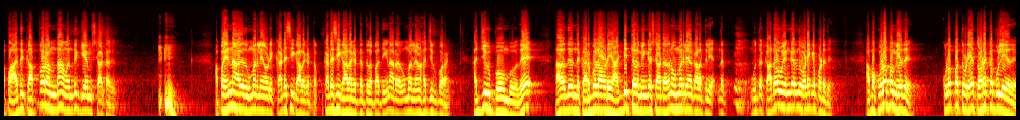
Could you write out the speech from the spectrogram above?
அப்போ அதுக்கப்புறம் தான் வந்து கேம் ஸ்டார்ட் ஆகுது. அப்போ என்ன ஆகுது? உமர்லியானுடைய கடைசி காலகட்டம். கடைசி காலகட்டத்தில் பார்த்தீங்கன்னா உமர்லியான் ஹஜ்ஜுக்கு போகிறாங்க ஹஜ்ஜுக்கு போகும்போது அதாவது இந்த கர்பலாவுடைய அடித்தளம் எங்கே ஸ்டார்ட் ஆகுதுன்னா உமர்லியா காலத்திலேயே. இந்த உத கதவு எங்கேருந்து உடைக்கப்படுது? அப்போ குழப்பம் எது? குழப்பத்துடைய தொடக்க புள்ளி எது?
